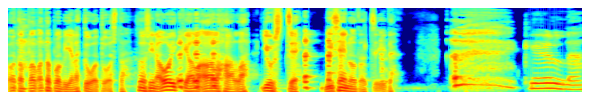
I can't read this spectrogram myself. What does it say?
Otapa, otapa vielä tuo tuosta. Se on siinä oikealla alhaalla, just se, niin sen otat siitä. Kyllä.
